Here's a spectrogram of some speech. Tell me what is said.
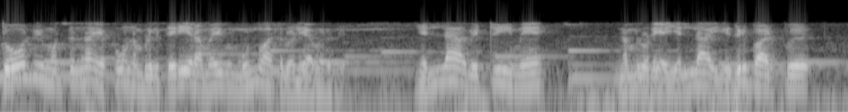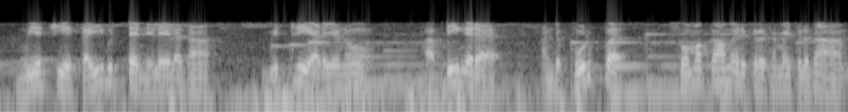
தோல்வி மட்டும்தான் எப்பவும் நம்மளுக்கு தெரியற மாதிரி முன்வாசல் வழியா வருது. எல்லா வெற்றியுமே நம்மளுடைய எல்லா எதிர்பார்ப்பு முயற்சியை கைவிட்ட நிலையில தான் வெற்றி அடையணும் அப்படிங்கிற அந்த பொறுப்பை சுமக்காம இருக்கிற சமயத்துல தான்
